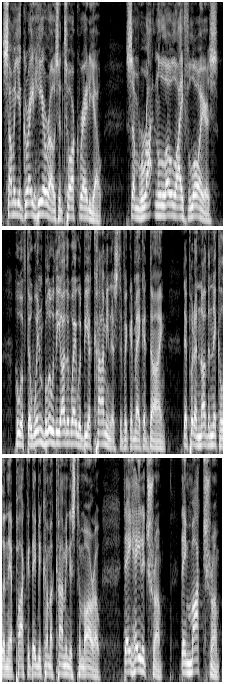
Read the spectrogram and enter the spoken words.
Some of your great heroes in talk radio, some rotten low-life lawyers who, if the wind blew the other way, would be a communist if it could make a dime. They put another nickel in their pocket, they become a communist tomorrow. They hated Trump. They mocked Trump.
